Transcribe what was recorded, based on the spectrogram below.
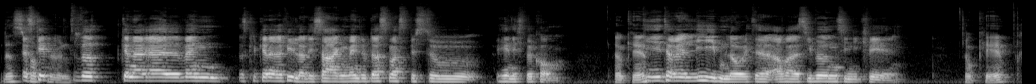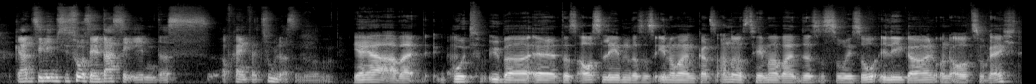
Das ist Es verpönt. gibt, generell, wenn, es gibt generell viele Leute, die sagen, wenn du das machst, bist du hier nicht willkommen. Okay, Die Tiere lieben Leute, aber sie würden sie nie quälen. okay. Gerade sie lieben sie so sehr, dass sie eben das auf keinen Fall zulassen würden. Ja, ja, aber gut, über äh, das Ausleben, das ist eh nochmal ein ganz anderes Thema, weil das ist sowieso illegal und auch zu Recht.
